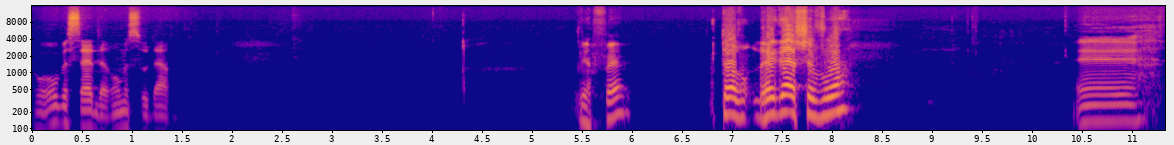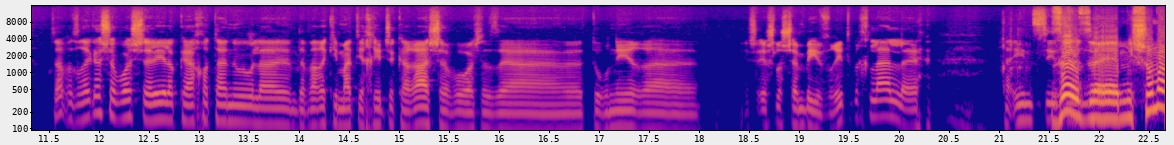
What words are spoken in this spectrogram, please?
הוא בסדר, הוא מסודר. יפה. טוב, רגע השבוע. אה, טוב, אז רגע השבוע שלי לוקח אותנו לדבר הכמעט יחיד שקרה השבוע, שזה הטורניר, יש, יש לו שם בעברית בכלל? ה in-season? זהו, זה משום מה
